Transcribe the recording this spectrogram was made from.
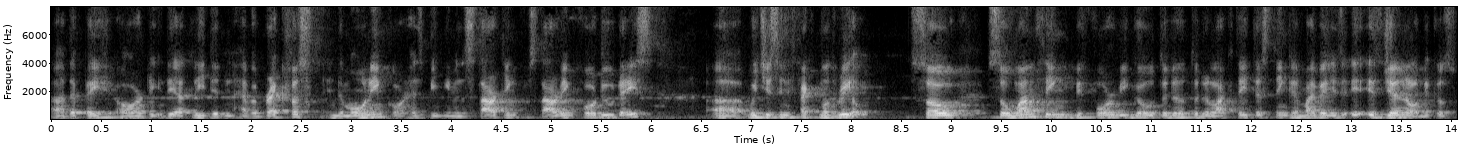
uh, the patient or the, the athlete didn't have a breakfast in the morning, or has been even starting starving for two days, uh, which is in fact not real. So so one thing before we go to the to the lactate testing, and by the way, it's, it's general because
